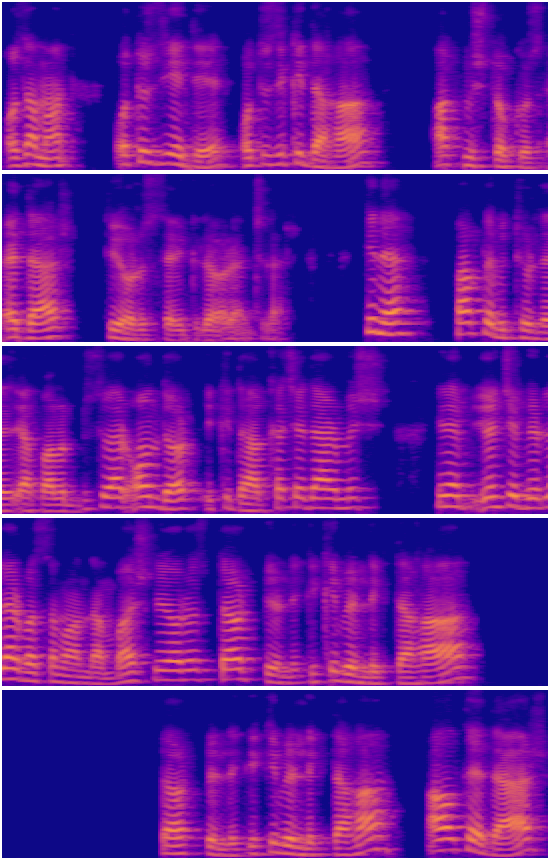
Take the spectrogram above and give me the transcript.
O zaman 37, 32 daha 69 eder diyoruz sevgili öğrenciler. Yine farklı bir türde yapalım. Bu sefer 14, 2 daha kaç edermiş? Yine önce birler basamağından başlıyoruz. 4 birlik, 2 birlik daha 4 birlik, 2 birlik daha 6 eder.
